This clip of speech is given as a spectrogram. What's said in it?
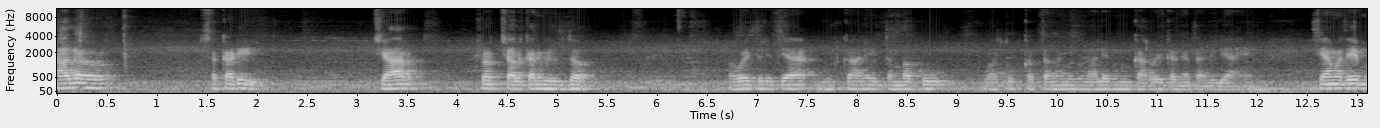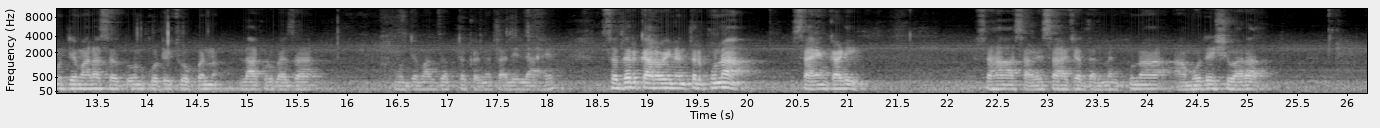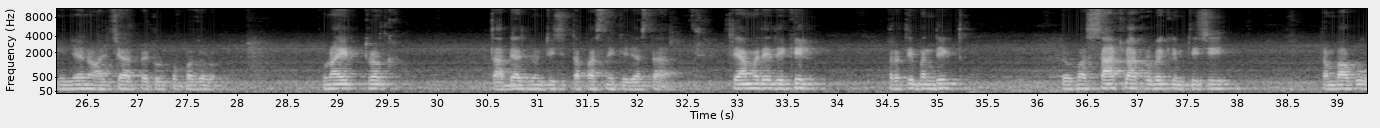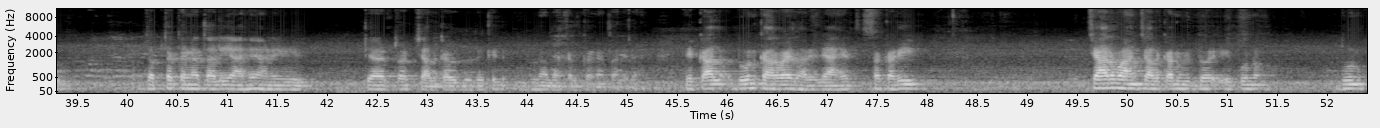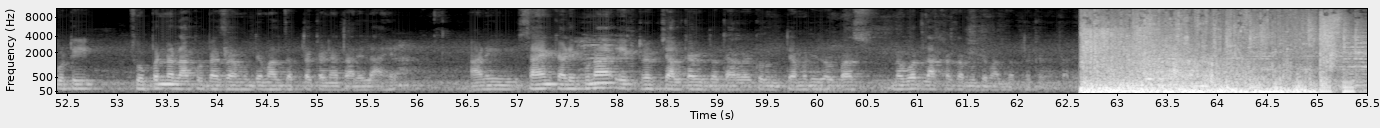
काल सकाळी चार ट्रक चालकांविरुद्ध अवैधरित्या गुटखा आणि तंबाखू वाहतूक करताना मिळून आले म्हणून कारवाई करण्यात आलेली आहे. त्यामध्ये मुद्देमालासह दोन कोटी चोपन्न लाख रुपयाचा मुद्देमाल जप्त करण्यात आलेला आहे. सदर कारवाईनंतर पुन्हा सायंकाळी सहा साडेसहाच्या दरम्यान पुन्हा आमोदे शिवारात इंडियन ऑइलच्या पेट्रोल पंपाजवळ पुन्हा एक ट्रक ताब्यात घेऊन तिची तपासणी केली असता त्यामध्ये देखील प्रतिबंधित जवळपास साठ लाख रुपये किमतीची तंबाखू जप्त करण्यात आली आहे आणि त्या ट्रक चालकाविरुद्ध देखील गुन्हा दाखल करण्यात आलेला आहे. हे काल दोन कारवाया झालेल्या आहेत. सकाळी चार वाहन चालकांविरुद्ध एकूण दोन कोटी चोपन्न लाख रुपयाचा मुद्देमाल जप्त करण्यात आलेला आहे. आणि सायंकाळी पुन्हा एक ट्रक चालकाविरुद्ध कारवाई करून त्यामध्ये जवळपास नव्वद लाखाचा मुद्देमाल जप्त करण्यात आला आहे.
